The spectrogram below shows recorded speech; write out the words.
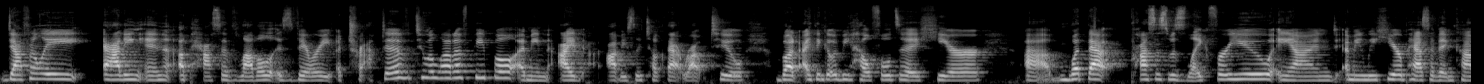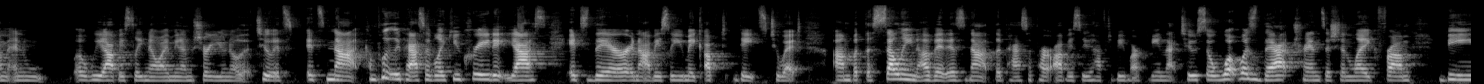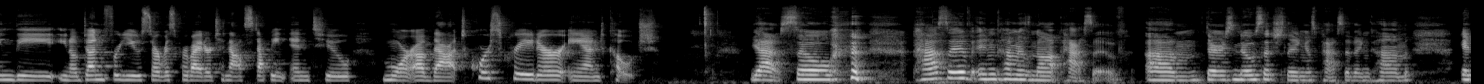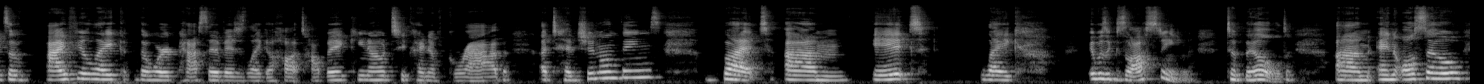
definitely adding in a passive level is very attractive to a lot of people. I mean, I obviously took that route too, but I think it would be helpful to hear um, what that process was like for you. And I mean, we hear passive income and uh, we obviously know i mean i'm sure you know that too. It's it's not completely passive. Like you create it yes it's there and obviously you make updates to it. Um, but the selling of it is not the passive part. Obviously you have to be marketing that too. So what was that transition like from being the you know done for you service provider to now stepping into more of that course creator and coach? Yeah, so passive income is not passive. Um, there's no such thing as passive income. It's a, I feel like the word passive is like a hot topic, you know, to kind of grab attention on things. But um, it, like, it was exhausting to build. Um, and also,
